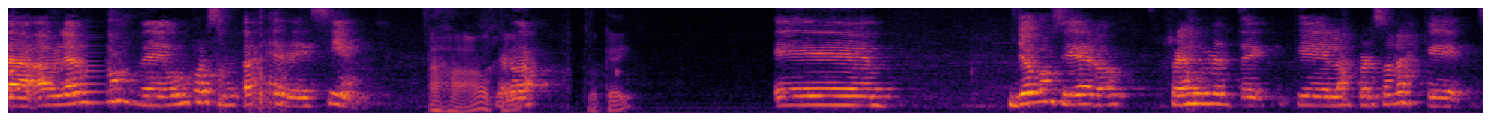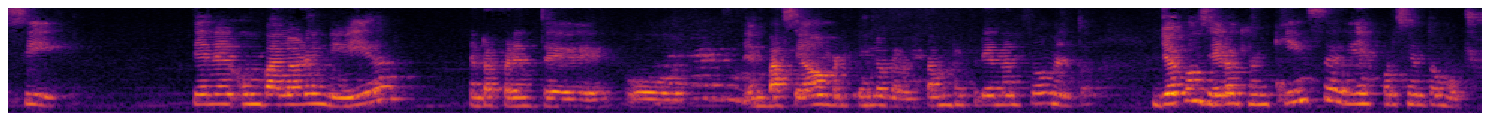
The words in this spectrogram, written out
hablamos de un porcentaje de 100. Ajá, ok. ¿verdad? Ok. Eh, yo considero realmente que las personas que sí tienen un valor en mi vida, en referente o en base a hombres, que es lo que nos estamos refiriendo en este momento, yo considero que un 15-10% mucho.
